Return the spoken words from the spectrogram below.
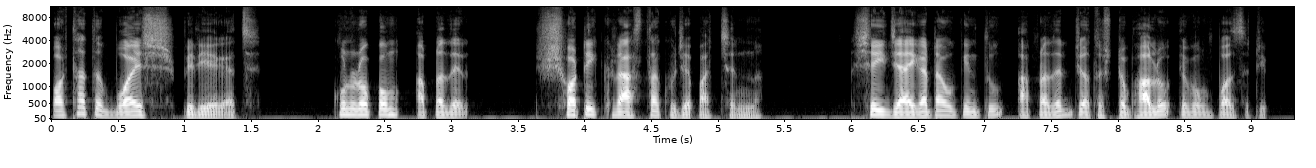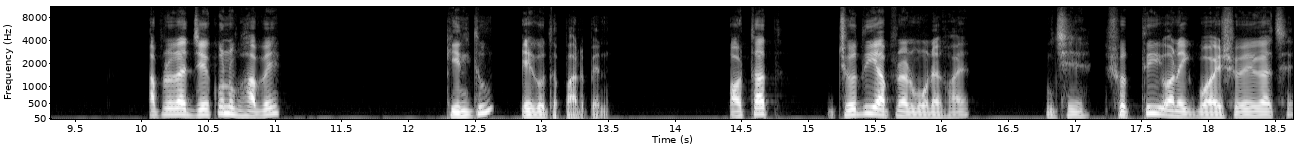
অর্থাৎ বয়স পেরিয়ে গেছে। কোনো রকম আপনাদের সঠিক রাস্তা খুঁজে পাচ্ছেন না। সেই জায়গাটাও কিন্তু আপনাদের যথেষ্ট ভালো এবং পজিটিভ আপনারা যে কোনোভাবে কিন্তু এগোতে পারবেন। অর্থাৎ যদি আপনার মনে হয় যে সত্যিই অনেক বয়স হয়ে গেছে,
